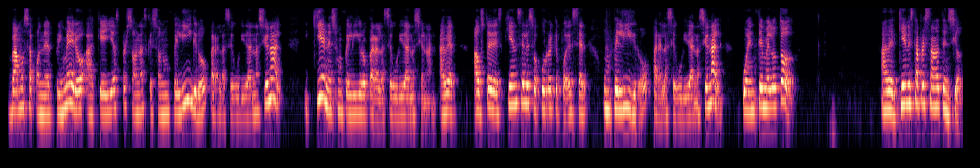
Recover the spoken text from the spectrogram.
vamos a poner primero a aquellas personas que son un peligro para la seguridad nacional. ¿Y quién es un peligro para la seguridad nacional? A ver, a ustedes, ¿quién se les ocurre que puede ser un peligro para la seguridad nacional? Cuéntemelo todo. A ver, ¿quién está prestando atención?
